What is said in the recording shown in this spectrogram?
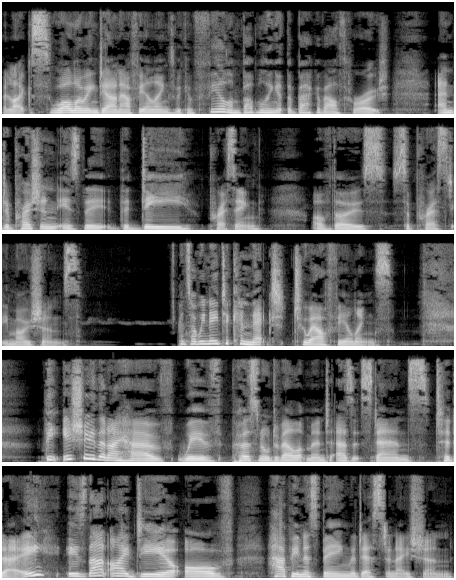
we're like swallowing down our feelings. We can feel them bubbling at the back of our throat. And depression is the, the depressing of those suppressed emotions. And so we need to connect to our feelings. The issue that I have with personal development as it stands today is that idea of happiness being the destination.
